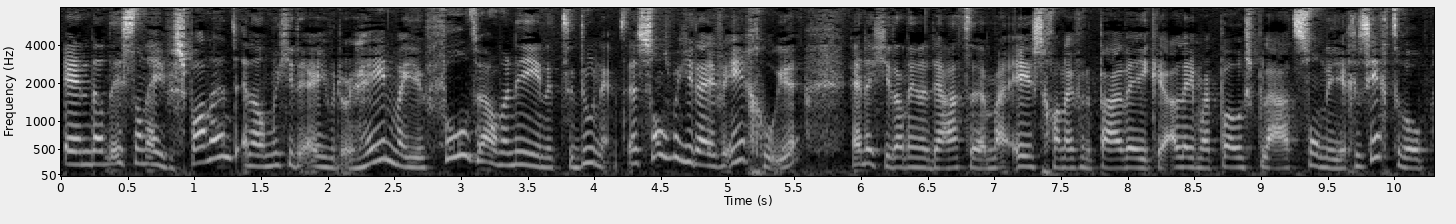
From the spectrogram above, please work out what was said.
En dat is dan even spannend en dan moet je er even doorheen. Maar je voelt wel wanneer je het te doen hebt. En soms moet je er even ingroeien. Hè, dat je dan inderdaad uh, maar eerst gewoon even een paar weken alleen maar post plaatst zonder je gezicht erop.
